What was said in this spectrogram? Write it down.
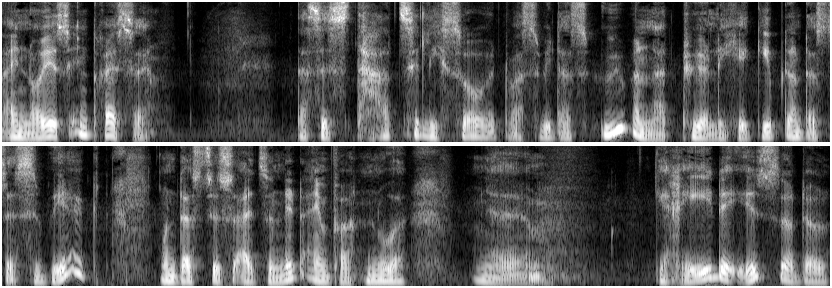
ein neues Interesse. dass es tatsächlich so etwas wie das Übernatürliche gibt und dass das wirkt und dass das also nicht einfach nur äh, Gerede ist oder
